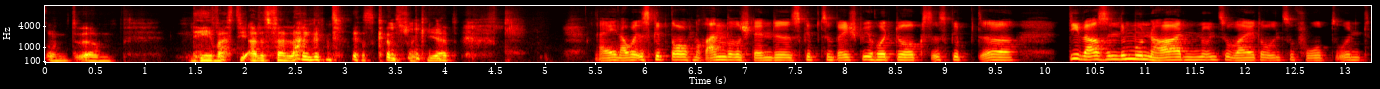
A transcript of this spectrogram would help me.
Und ähm, nee, was die alles verlangen, er ist ganz schockiert. Nein, aber es gibt auch noch andere Stände. Es gibt zum Beispiel Hot Dogs, es gibt äh, diverse Limonaden und so weiter und so fort. Und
